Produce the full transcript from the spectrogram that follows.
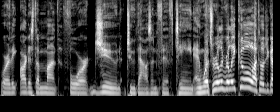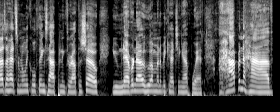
were the Artist of Month for June 2015. And what's really, really cool, I told you guys I had some really cool things happening throughout the show. You never know who I'm going to be catching up with. I happen to have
